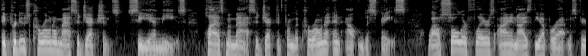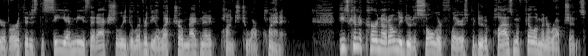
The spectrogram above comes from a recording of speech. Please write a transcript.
They produce coronal mass ejections, CMEs, plasma mass ejected from the corona and out into space. While solar flares ionize the upper atmosphere of Earth, it is the CMEs that actually deliver the electromagnetic punch to our planet. These can occur not only due to solar flares, but due to plasma filament eruptions.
